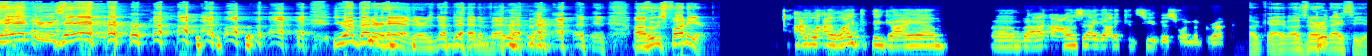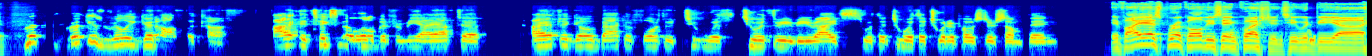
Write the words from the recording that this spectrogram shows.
hand through his hair. I love that. You have better hair. There's no doubt about it. Uh, who's funnier? I, I like to think I am, um, but I, honestly, I got to concede this one to Brook. Okay, well, it's very Brook- nice of you. Brook, Brook is really good off the cuff. I it takes a little bit for me. I have to I have to go back and forth with two with two or three rewrites with a with a Twitter post or something. If I asked Brook all these same questions, he would be uh,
